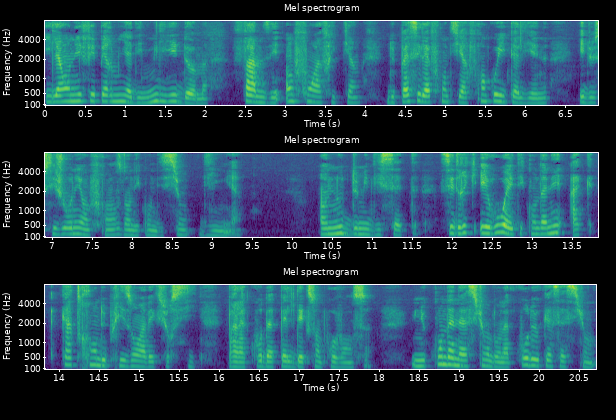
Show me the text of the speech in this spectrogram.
il a en effet permis à des milliers d'hommes, femmes et enfants africains de passer la frontière franco-italienne et de séjourner en France dans des conditions dignes. En août 2017, Cédric Héroux a été condamné à quatre ans de prison avec sursis par la Cour d'appel d'Aix-en-Provence. Une condamnation dont la Cour de cassation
